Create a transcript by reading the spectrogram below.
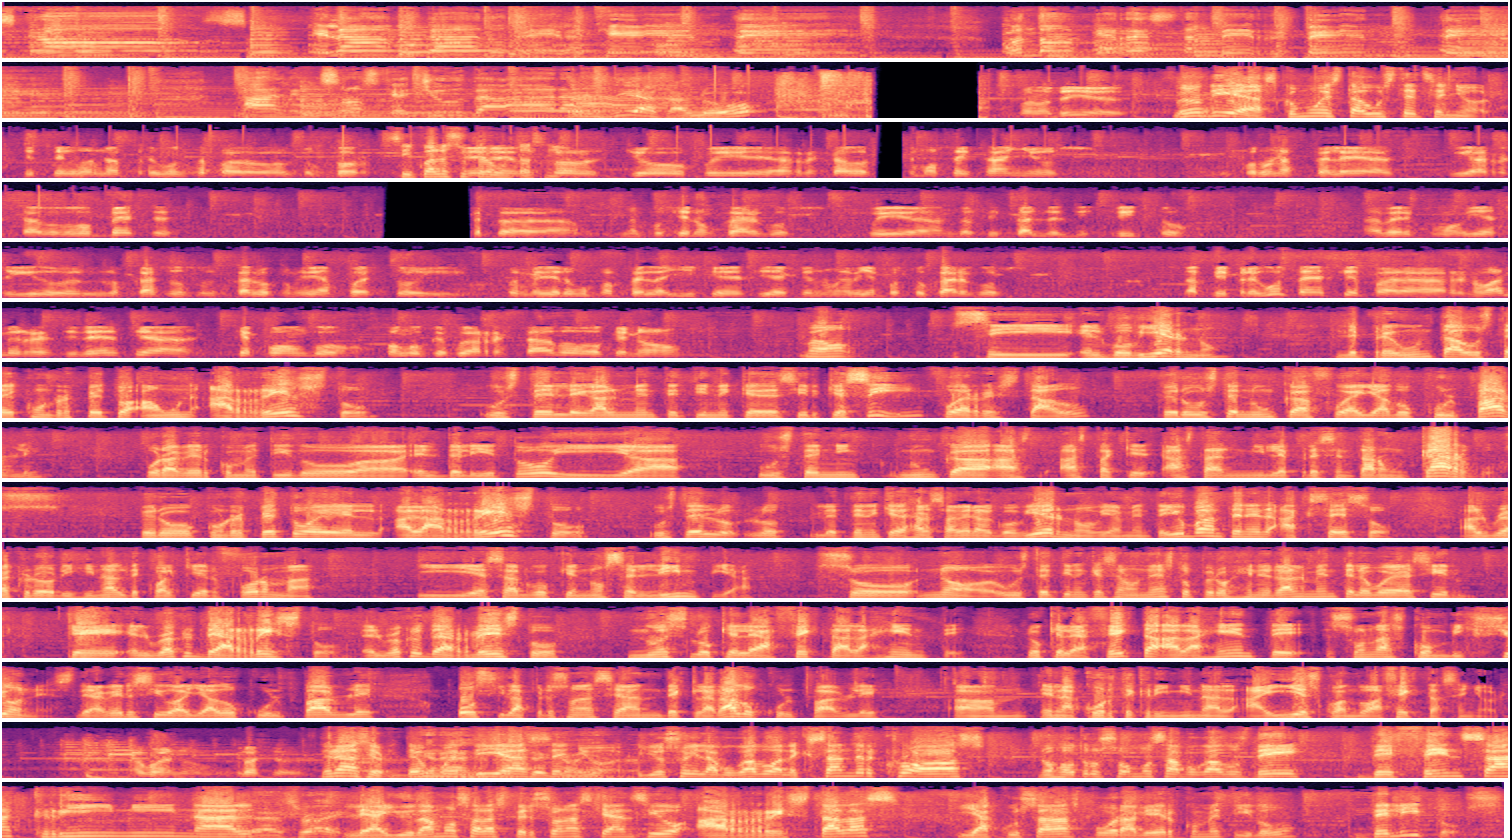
Alex Cross, el abogado de la gente. Cuando te arrestan de repente, Alex Cross te ayudará. Buenos días, aló. Buenos días. Buenos días, ¿cómo está usted, señor? Yo tengo una pregunta para el doctor. Sí, ¿cuál es su Mire, pregunta, doctor, Yo fui arrestado hace como seis años por unas peleas. Fui arrestado dos veces. Me pusieron cargos. Fui al fiscal del distrito a ver cómo habían seguido los casos, los cargos que me habían puesto y pues me dieron un papel allí que decía que no me habían puesto cargos. La, mi pregunta es que para renovar mi residencia, ¿qué pongo? ¿Pongo que fui arrestado o que no? Bueno, si el gobierno le pregunta a usted con respecto a un arresto, usted legalmente tiene que decir que sí, fue arrestado, pero usted nunca fue hallado culpable por haber cometido ah, el delito y ah, usted ni- nunca has- hasta que hasta ni le presentaron cargos. Pero con respecto el- al arresto, usted lo, lo- le tiene que dejar saber al gobierno, obviamente. Ellos van a tener acceso al récord original de cualquier forma y es algo que no se limpia. So, no, usted tiene que ser honesto, pero generalmente le voy a decir que el récord de arresto, el récord de arresto no es lo que le afecta a la gente. Lo que le afecta a la gente son las convicciones de haber sido hallado culpable o si las personas se han declarado culpable um, en la corte criminal. Ahí es cuando afecta, señor. Ah, bueno, gracias. Nada, señor. Ten un buen Gracias día, usted, señor. caballero. Yo soy el abogado Alexander Cross. Nosotros somos abogados de defensa criminal. That's right. Le ayudamos a las personas que han sido arrestadas y acusadas por haber cometido delitos.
